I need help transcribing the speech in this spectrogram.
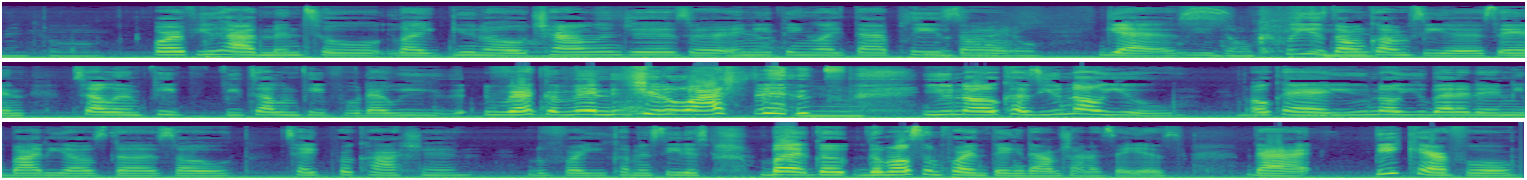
mental, Or if you have mental, like you know, challenges or anything like that, please Suicidal. don't. Yes, Please don't come please see don't come see us and telling people, be telling people that we recommended you to watch this. Yeah. You know, because you know you. Okay, you know you better than anybody else does. So take precaution before you come and see this. But the the most important thing that I'm trying to say is that be careful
